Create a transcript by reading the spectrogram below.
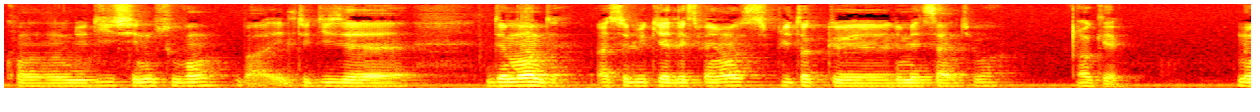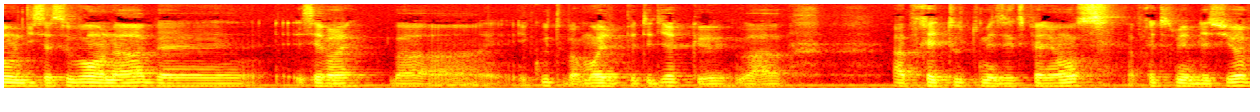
qu'on nous dit chez nous souvent. Bah, ils te disent euh, demande à celui qui a de l'expérience plutôt que le médecin, tu vois. Ok. Nous, on dit ça souvent en arabe euh, et c'est vrai. Bah, écoute, bah, moi, je peux te dire que bah, après toutes mes expériences, après toutes mes blessures,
